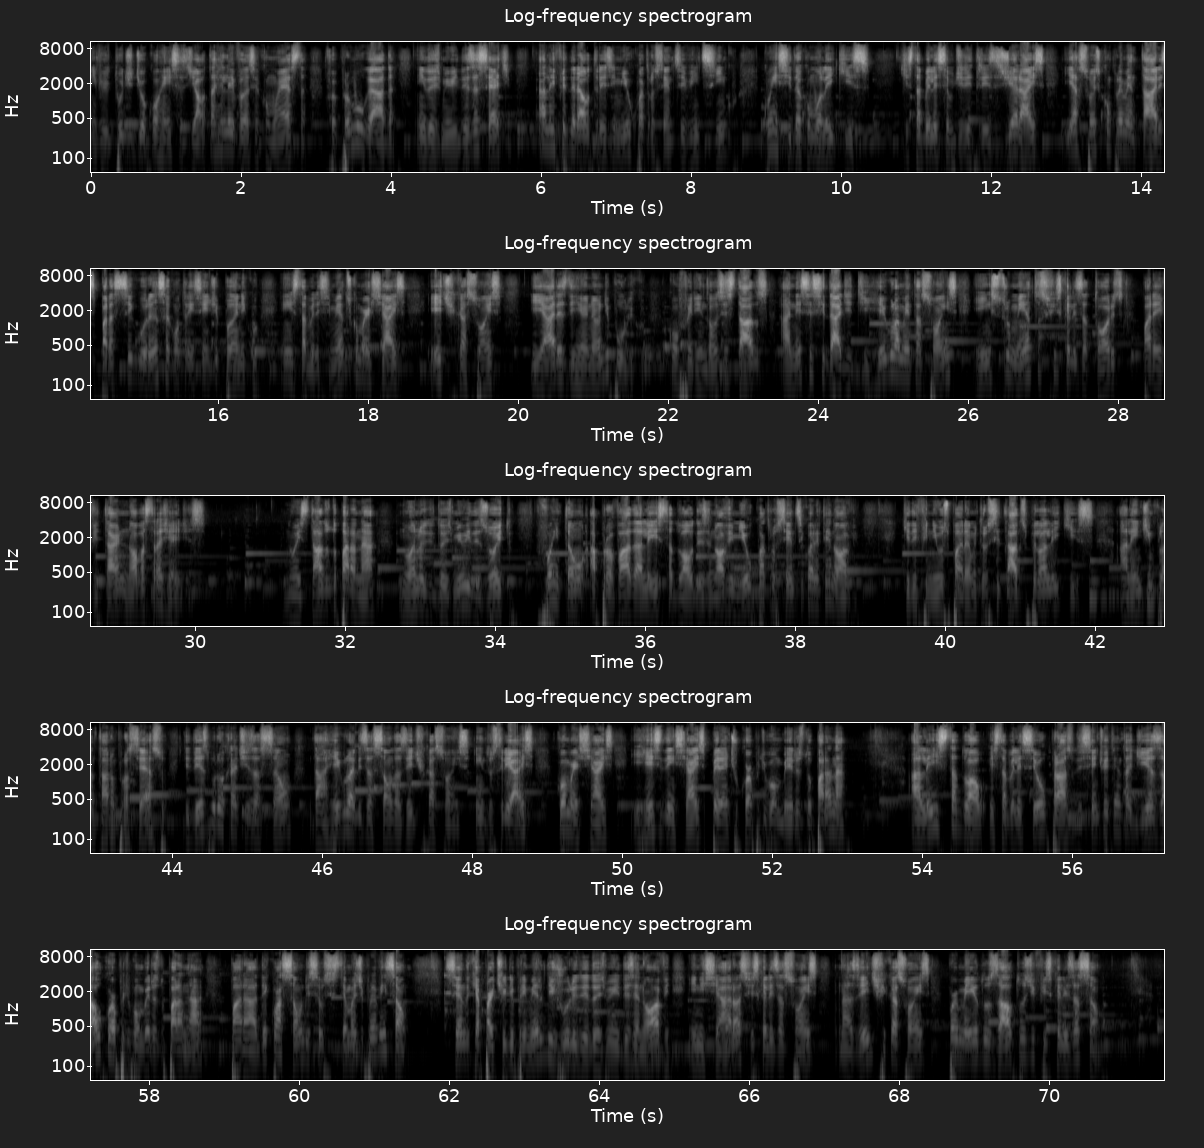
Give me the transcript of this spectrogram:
Em virtude de ocorrências de alta relevância como esta, foi promulgada em 2017 a Lei Federal 13.425, conhecida como Lei Kiss, que estabeleceu diretrizes gerais e ações complementares para segurança contra incêndio e pânico em estabelecimentos comerciais, edificações e áreas de reunião de público, conferindo aos estados a necessidade de regulamentações e instrumentos fiscalizatórios para evitar novas tragédias. No estado do Paraná, no ano de 2018, foi então aprovada a Lei Estadual 19.449, que definiu os parâmetros citados pela Lei KISS, além de implantar um processo de desburocratização da regularização das edificações industriais, comerciais e residenciais perante o Corpo de Bombeiros do Paraná. A lei estadual estabeleceu o prazo de 180 dias ao Corpo de Bombeiros do Paraná para a adequação de seus sistemas de prevenção sendo que a partir de 1 de julho de 2019 iniciaram as fiscalizações nas edificações por meio dos autos de fiscalização.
